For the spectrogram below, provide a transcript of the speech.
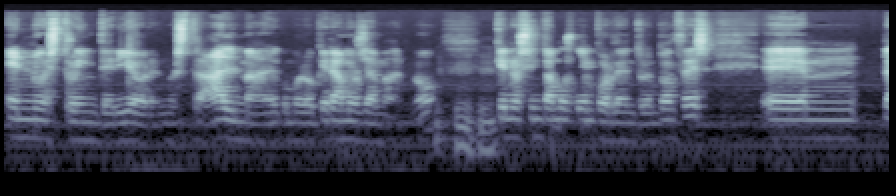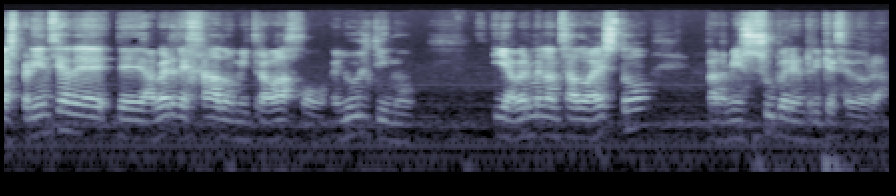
en nuestro interior, en nuestra alma, eh, como lo queramos llamar, ¿no? Que nos sintamos bien por dentro. Entonces, em, la experiencia de, haber dejado mi trabajo, el último, y haberme lanzado a esto, para mí es súper enriquecedora,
